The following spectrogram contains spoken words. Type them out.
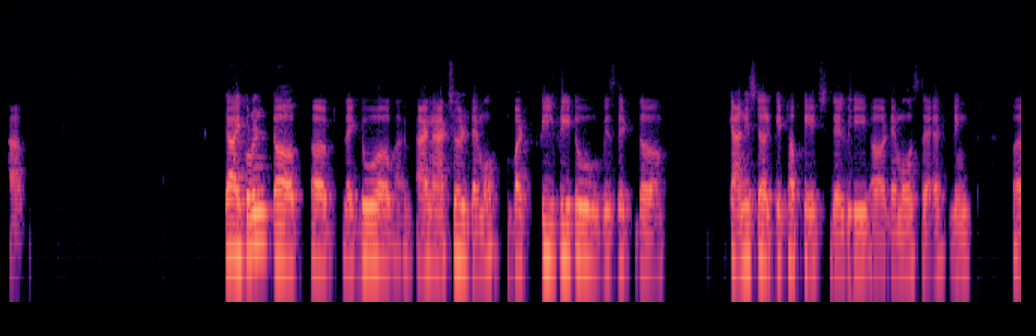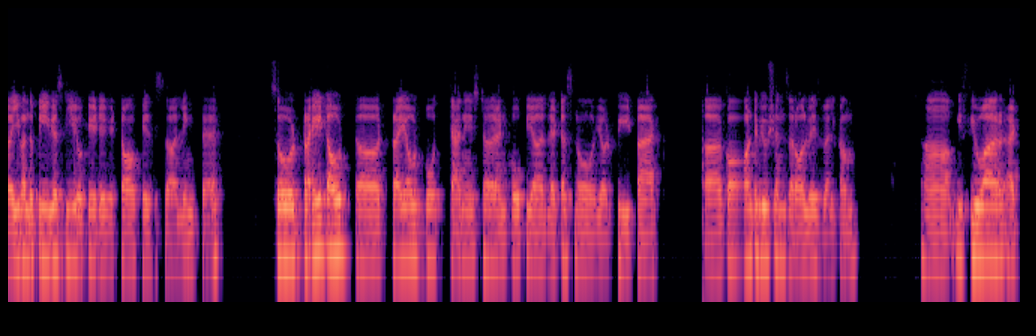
have yeah i couldn't uh, uh, like do a, an actual demo but feel free to visit the Kanister github page. There'll be uh, demos there linked uh, even the previous dok talk is uh, linked there. So try it out uh, try out both Kanister and Kopia. Let us know your feedback. Contributions are always welcome. If you are at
